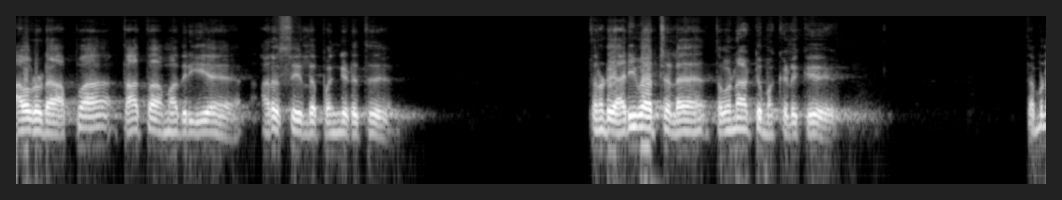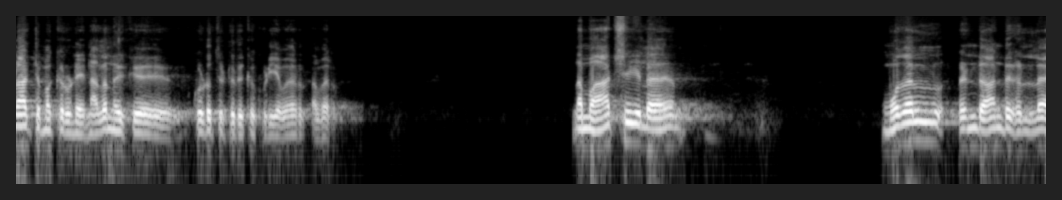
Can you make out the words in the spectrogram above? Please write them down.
அவரோட அப்பா தாத்தா மாதிரியே அரசியலில் பங்கெடுத்து தன்னுடைய அறிவாற்றலை தமிழ்நாட்டு மக்களுக்கு தமிழ்நாட்டு மக்களுடைய நலனுக்கு கொடுத்துட்டு இருக்கக்கூடியவர் அவர். நம்ம ஆட்சியில் முதல் ரெண்டு ஆண்டுகளில்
